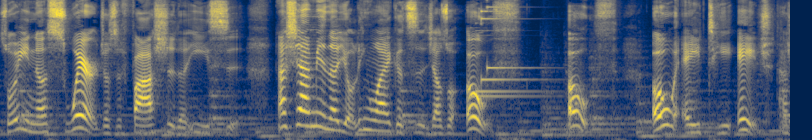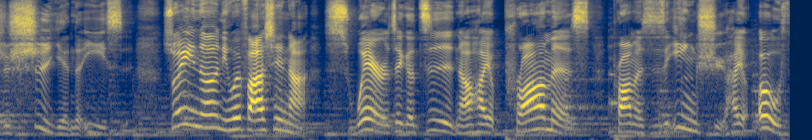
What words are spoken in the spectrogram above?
所以呢，swear 就是发誓的意思。那下面呢，有另外一个字叫做 oath，oath，o a t h，它是誓言的意思。所以呢，你会发现呐，swear 这个字，然后还有 promise，promise 是应许，还有 oath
